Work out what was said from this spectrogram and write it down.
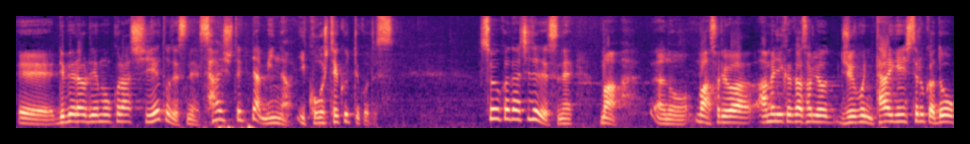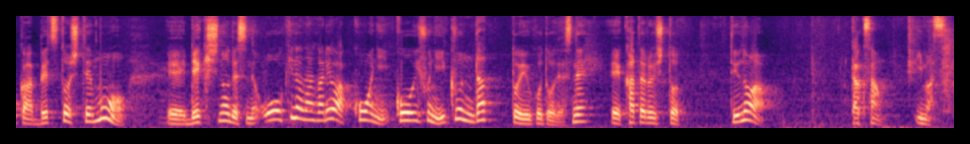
えー、リベラルデモクラシーへとですね最終的にはみんな移行していくっていうことです。そういう形でですね、まああのまあ、それはアメリカがそれを十分に体現しているかどうかは別としても、えー、歴史のですね大きな流れはこうにこういうふうにいくんだということをですね、えー、語る人っていうのはたくさんいます。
